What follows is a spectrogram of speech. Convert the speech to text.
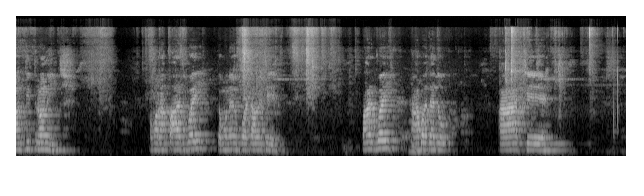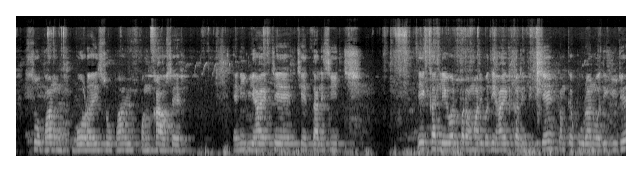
આમથી ત્રણ ઇંચ. અમારા પાર્થભાઈ તમને બતાવે છે. પાર્થભાઈ, આ બધા જો આ છે સોફાનું બોર્ડ આવી સોફા પંખા આવશે. એની બી હાઈટ છે છેતાલીસ ઇંચ. એક જ લેવલ પર અમારી બધી હાઈટ કરી દીધી છે, કેમ કે પુરાણ વધી ગયું છે.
